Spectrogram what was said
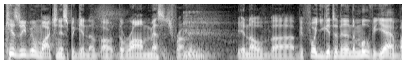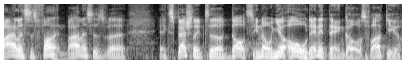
kids even watching this, but getting the, uh, the wrong message from it. You know, uh, before you get to the end of the movie, yeah, violence is fun. Violence is, uh, especially to adults. You know, when you're old, anything goes. Fuck you.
